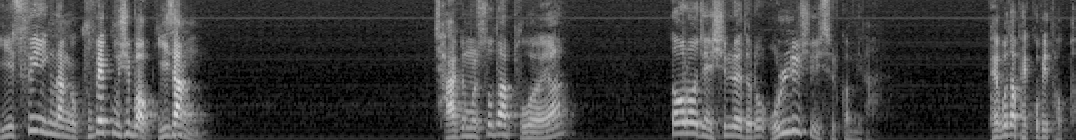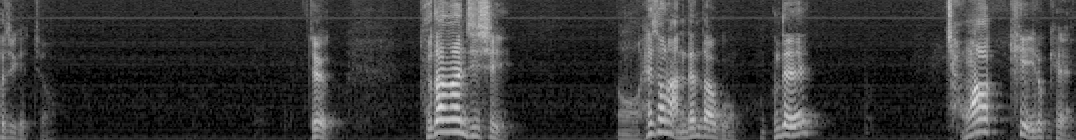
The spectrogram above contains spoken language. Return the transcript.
이 수익 난 거 990억 이상 자금을 쏟아 부어야 떨어진 신뢰도를 올릴 수 있을 겁니다. 배보다 배꼽이 더 커지겠죠. 즉 부당한 지시 어, 해서는 안 된다고. 근데 정확히 이렇게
